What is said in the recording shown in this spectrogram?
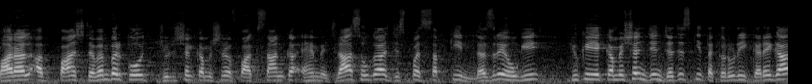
बहरहाल, अब पाँच नवंबर को जुडिशल कमिश्नर ऑफ़ पाकिस्तान का अहम इजलास होगा, जिस पर सबकी नज़रें होगी, क्योंकि ये कमीशन जिन जजेस की तकरूरी करेगा,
